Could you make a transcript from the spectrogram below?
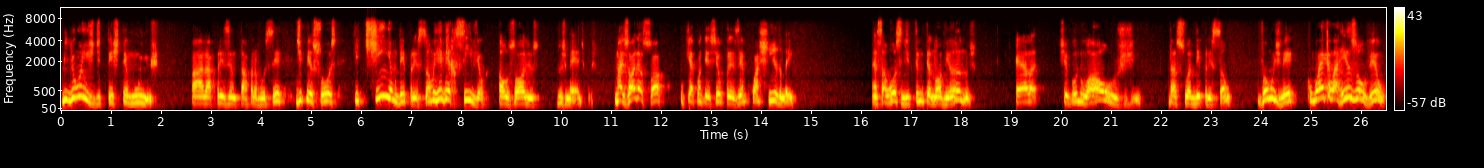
milhões de testemunhos para apresentar para você de pessoas que tinham depressão irreversível aos olhos dos médicos. Mas olha só o que aconteceu, por exemplo, com a Shirley. Essa moça de 39 anos, ela chegou no auge da sua depressão. Vamos ver como é que ela resolveu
